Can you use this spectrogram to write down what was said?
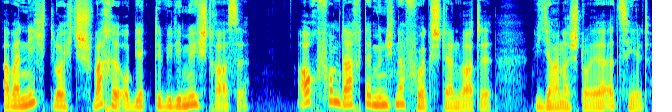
aber nicht leuchtschwache Objekte wie die Milchstraße. Auch vom Dach der Münchner Volkssternwarte, wie Jana Steuer erzählt.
